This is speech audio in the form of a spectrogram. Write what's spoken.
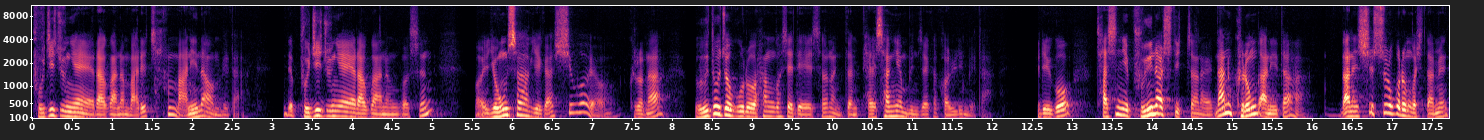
부지중해라고 하는 말이 참 많이 나옵니다. 근데 부지중해라고 하는 것은 어, 용서하기가 쉬워요. 그러나 의도적으로 한 것에 대해서는 일단 배상의 문제가 걸립니다. 그리고 자신이 부인할 수도 있잖아요. 나는 그런 거 아니다. 나는 실수로 그런 것이다면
